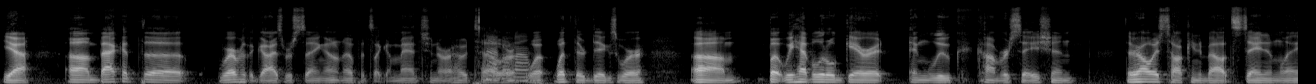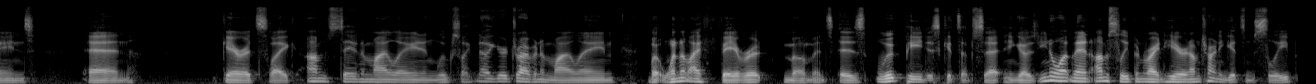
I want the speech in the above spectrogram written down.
Yeah. Um, back at the wherever the guys were staying, I don't know if it's like a mansion or a hotel or know. what what their digs were. Um, but we have a little Garrett and Luke conversation. They're always talking about staying in lanes, and Garrett's like, "I'm staying in my lane," and Luke's like, "No, you're driving in my lane." But one of my favorite moments is Luke P just gets upset and he goes, "You know what, man? I'm sleeping right here, and I'm trying to get some sleep."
